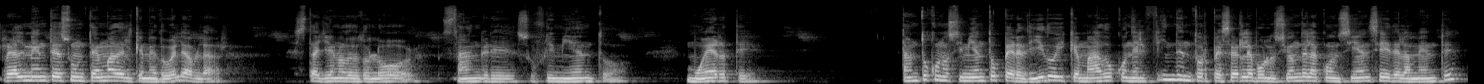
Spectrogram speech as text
Realmente es un tema del que me duele hablar está lleno de dolor, sangre, sufrimiento, muerte, tanto conocimiento perdido y quemado con el fin de entorpecer la evolución de la conciencia y de la mente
